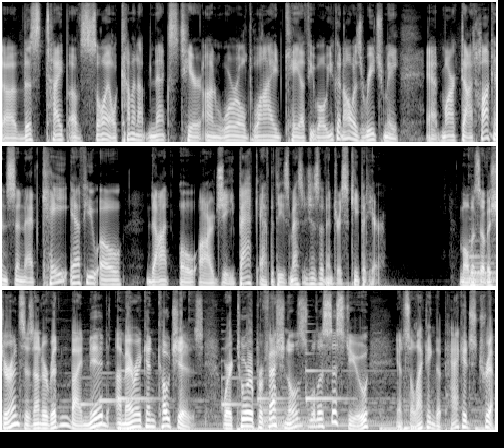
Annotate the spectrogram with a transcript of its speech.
uh, this type of soil coming up next here on Worldwide KFUO. You can always reach me at mark.hawkinson at kfuo.org. Back after these messages of interest. Keep it here. Moments of Assurance is underwritten by Mid American Coaches, where tour professionals will assist you in selecting the package trip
